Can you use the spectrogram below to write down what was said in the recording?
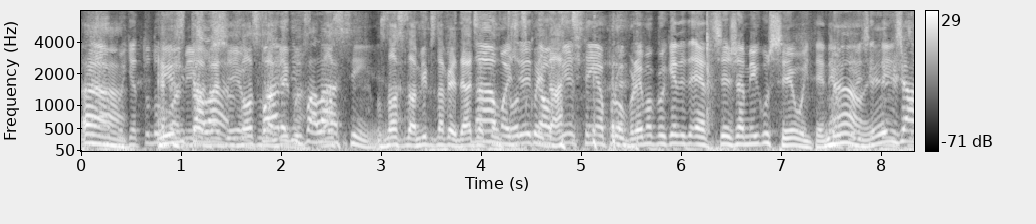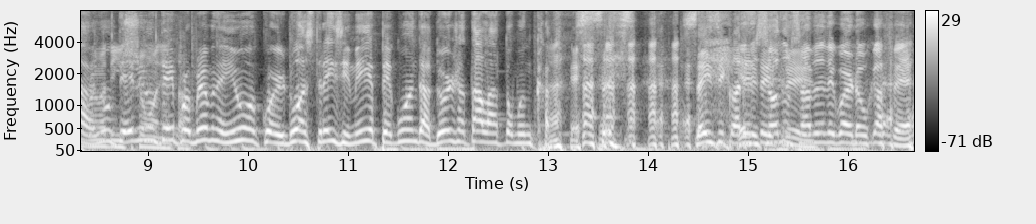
Ah, porque é tudo ele amigo, tá lá, os nossos para amigos, de falar nossos, assim. Os nossos amigos, na verdade, não, já estão mas todos ele talvez tenha problema porque ele é, seja amigo seu, entendeu? Não, ele já não tem, ele não tem problema nenhum, acordou às três e meia, pegou o um andador, já tá lá tomando café. seis e quarenta Ele só não sabe onde ele guardou o café.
